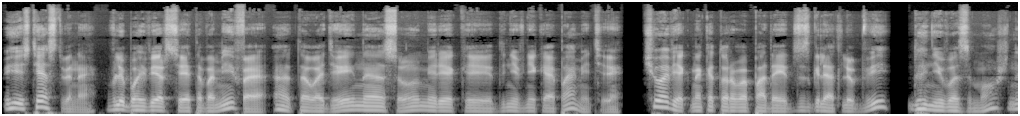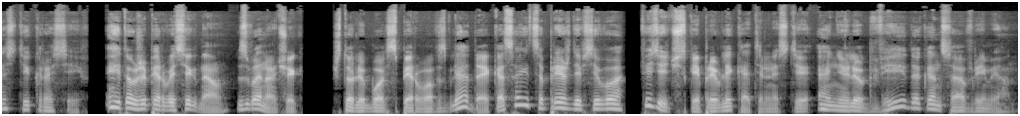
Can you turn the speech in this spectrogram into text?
Естественно, в любой версии этого мифа, от Аладдина, Сумерек и Дневника памяти, человек, на которого падает взгляд любви, до невозможности красив. Это уже первый сигнал, звоночек, что любовь с первого взгляда касается прежде всего физической привлекательности, а не любви до конца времен.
